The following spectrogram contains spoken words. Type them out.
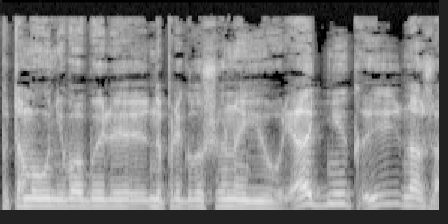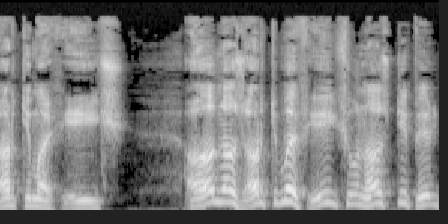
потому у него были наприглашены и урядник, и Назар Тимофеевич. А Назар Тимофеевич у нас теперь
